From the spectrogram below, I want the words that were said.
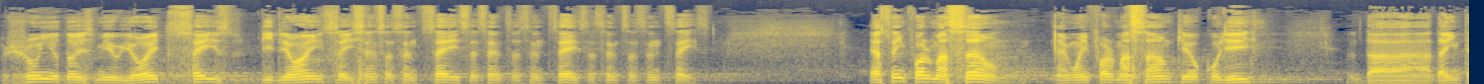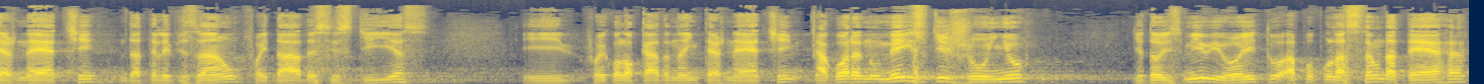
Junho 2008, 6 bilhões 666, 666, 666. Essa informação é uma informação que eu colhi da, da internet, da televisão, foi dada esses dias e foi colocada na internet. Agora, no mês de junho de 2008, a população da Terra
